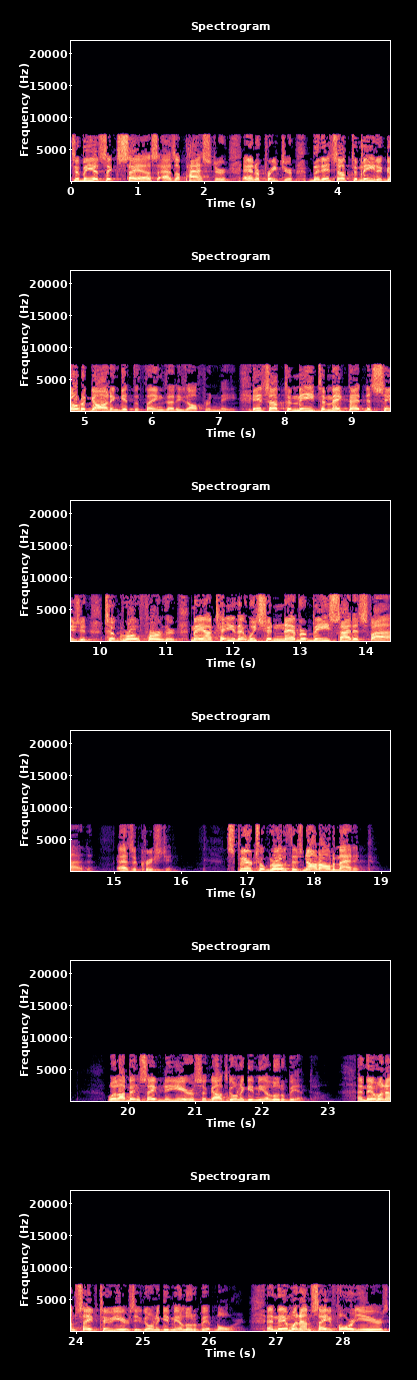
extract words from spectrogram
to be a success as a pastor and a preacher, but it's up to me to go to God and get the things that He's offering me. It's up to me to make that decision to grow further. May I tell you that we should never be satisfied as a Christian. Spiritual growth is not automatic. Well, I've been saved a year, so God's going to give me a little bit. And then when I'm saved two years, He's going to give me a little bit more. And then when I'm saved four years,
